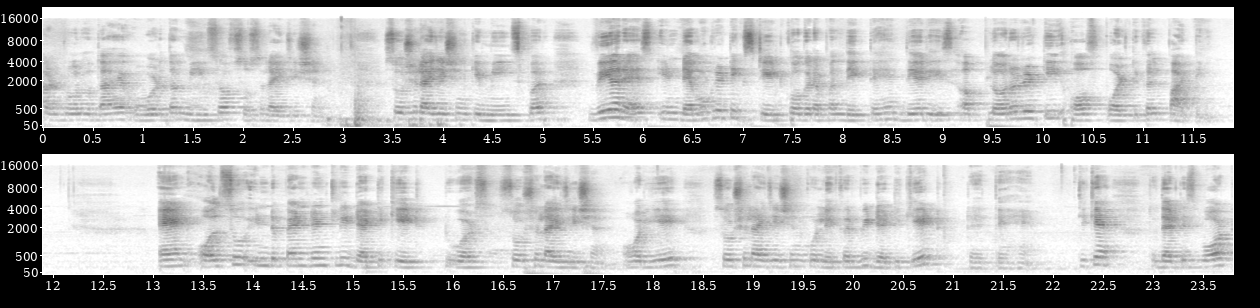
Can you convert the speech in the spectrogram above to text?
कंट्रोल होता है over the means of socialization socialization के मीन्स पर वेयर एज इन डेमोक्रेटिक स्टेट को अगर अपन देखते हैं there is a plurality of political party and also independently dedicate towards socialization और ये सोशलाइजेशन को लेकर भी डेडिकेट रहते हैं. ठीक है? तो that is what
